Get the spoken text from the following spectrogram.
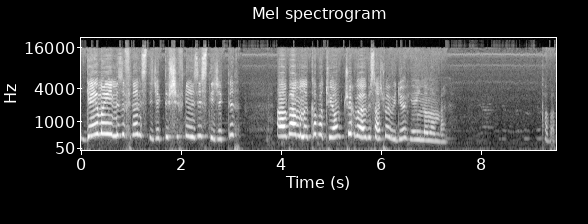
game ayınızı falan isteyecektir. Şifrenizi isteyecektir. Ama ben bunu kapatıyorum. Çünkü böyle bir saçma video yayınlamam ben. Kapat.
